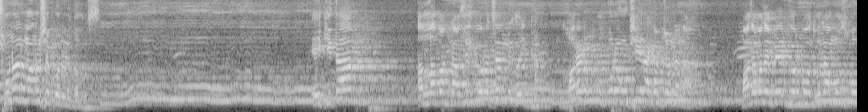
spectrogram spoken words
সোনার মানুষে পরিণত হয়েছে। এই কিতাব আল্লাপাক নাজিল করেছেন ওই ঘরের উপরে উঠিয়ে রাখার জন্য না। মাঝে মাঝে বের করব, ধুলা মুছবো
